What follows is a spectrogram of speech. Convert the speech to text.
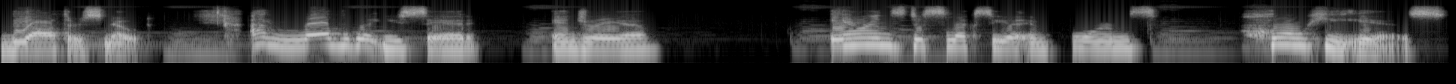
the author's note. I love what you said, Andrea, Aaron's dyslexia informs who he is,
